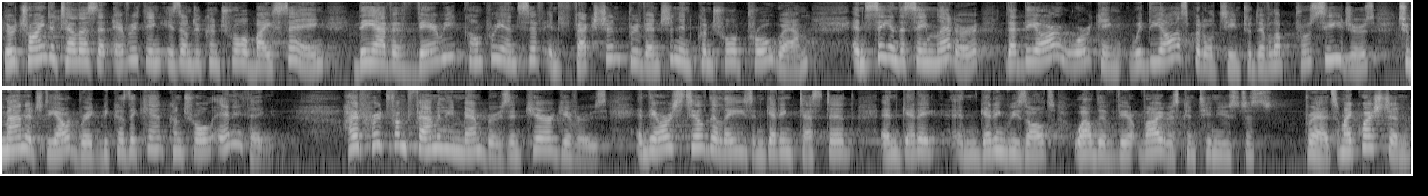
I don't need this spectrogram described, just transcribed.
they're trying to tell us that everything is under control by saying they have a very comprehensive infection prevention and control program and say in the same letter that they are working with the hospital team to develop procedures to manage the outbreak because they can't control anything. I've heard from family members and caregivers, and there are still delays in getting tested and getting, and getting results while the vi virus continues to spread. So my question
